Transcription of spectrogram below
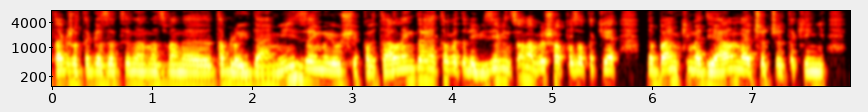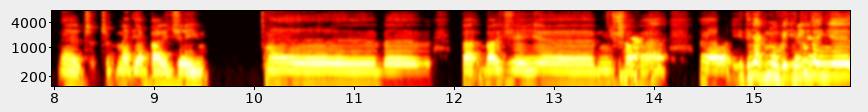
także te gazety nazwane tabloidami, zajmują się portale internetowe, telewizje, więc ona wyszła poza takie no, bańki medialne czy, czy takie czy, czy media bardziej bardziej e, bardziej e, niszowe. E, I tak jak mówię, i tutaj nie.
